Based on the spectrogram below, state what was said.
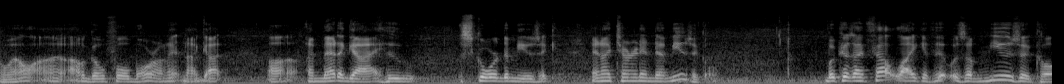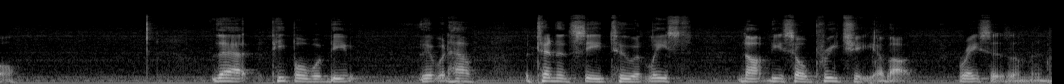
Well, I'll go full bore on it. And I got, uh, I met a guy who scored the music and I turned it into a musical. Because I felt like if it was a musical, that people would be, it would have a tendency to at least not be so preachy about racism and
